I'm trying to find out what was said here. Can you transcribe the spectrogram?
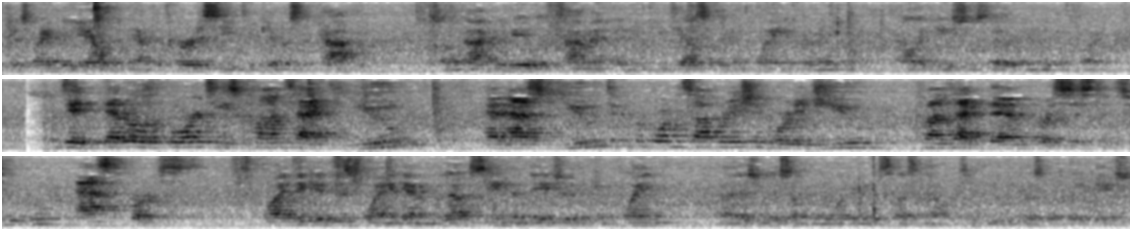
because frankly, Yale didn't have the courtesy to give us a copy. So I'm not going to be able to comment on any details of the complaint or any allegations that are in the complaint. Did federal authorities contact you and ask you to perform this operation, or did you contact them for assistance? Who, who asked first? Well, I think at this point, again, without seeing the nature of the complaint, uh, is really something that we're going to discuss now, particularly because of litigation.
